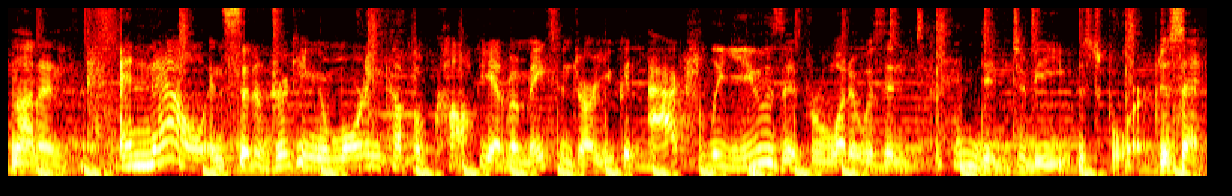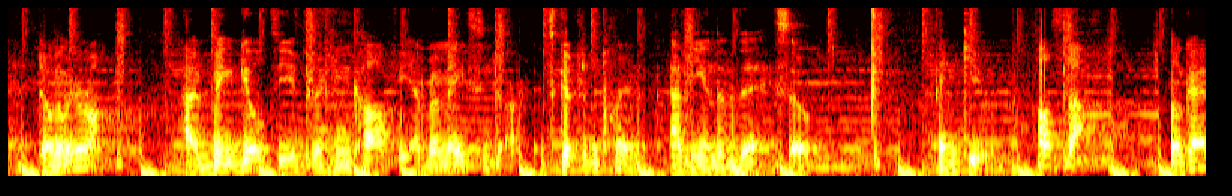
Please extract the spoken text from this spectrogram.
not anything. And now, instead of drinking your morning cup of coffee out of a mason jar, you can actually use it for what it was intended to be used for. Just saying, don't get me wrong. I've been guilty of drinking coffee out of a mason jar. It's good for the planet at the end of the day, so thank you. I'll stop, okay?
